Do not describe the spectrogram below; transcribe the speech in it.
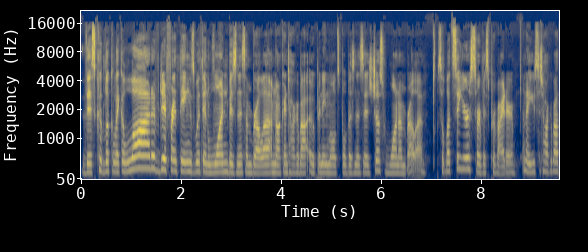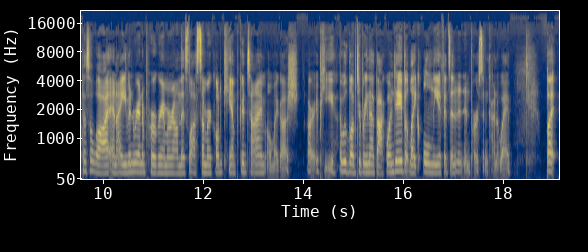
This could look like a lot of different things within one business umbrella. I'm not going to talk about opening multiple businesses, just one umbrella. So, let's say you're a service provider, and I used to talk about this a lot, and I even ran a program around this last summer called Camp Good Time. Oh my gosh, RIP. I would love to bring that back one day, but like only if it's in an in person kind of way. But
